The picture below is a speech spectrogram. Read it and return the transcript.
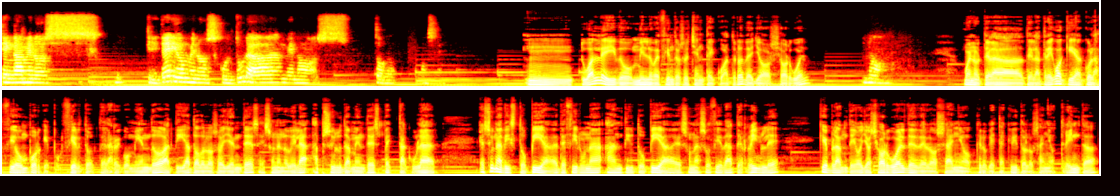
tenga menos criterio, menos cultura, menos todo, no sé. Mm, ¿Tú has leído 1984 de George Orwell? No. Bueno, te la, te la, traigo aquí a colación porque, por cierto, te la recomiendo a ti, a todos los oyentes. Es una novela absolutamente espectacular. Es una distopía, es decir, una antiutopía. Es una sociedad terrible que planteó George Orwell desde los años, creo que está escrito en los años 30,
